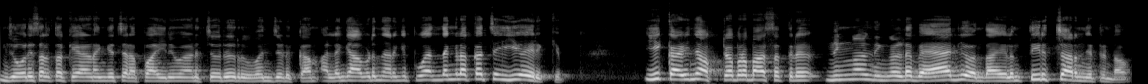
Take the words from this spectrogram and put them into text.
ജോലി സ്ഥലത്തൊക്കെ ആണെങ്കിൽ ചിലപ്പോൾ അതിന് വേണിച്ച ഒരു റിവഞ്ച് എടുക്കാം. അല്ലെങ്കിൽ അവിടെ നിന്ന് ഇറങ്ങിപ്പോവാൻ എന്തെങ്കിലുമൊക്കെ ചെയ്യുമായിരിക്കും ഈ കഴിഞ്ഞ ഒക്ടോബർ മാസത്തിൽ നിങ്ങൾ നിങ്ങളുടെ വാല്യൂ എന്തായാലും തിരിച്ചറിഞ്ഞിട്ടുണ്ടാവും.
